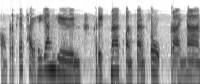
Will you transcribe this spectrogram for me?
ของประเทศไทยให้ยั่งยืนผลิตนาควันแสนสุขรายงาน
